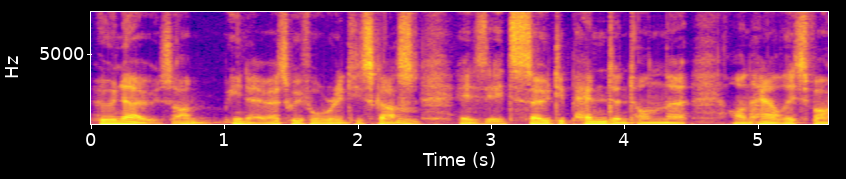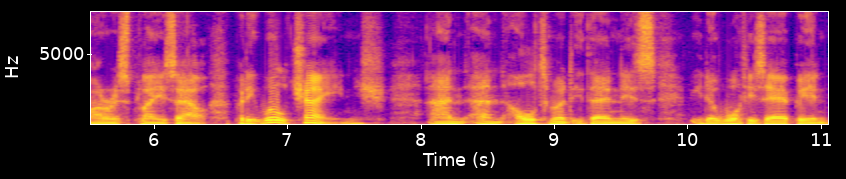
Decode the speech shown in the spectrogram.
Who knows? I'm, you know, as we've already discussed, mm. it's, it's so dependent on the on how this virus plays out. But it will change, and and ultimately, then is you know what is Airbnb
